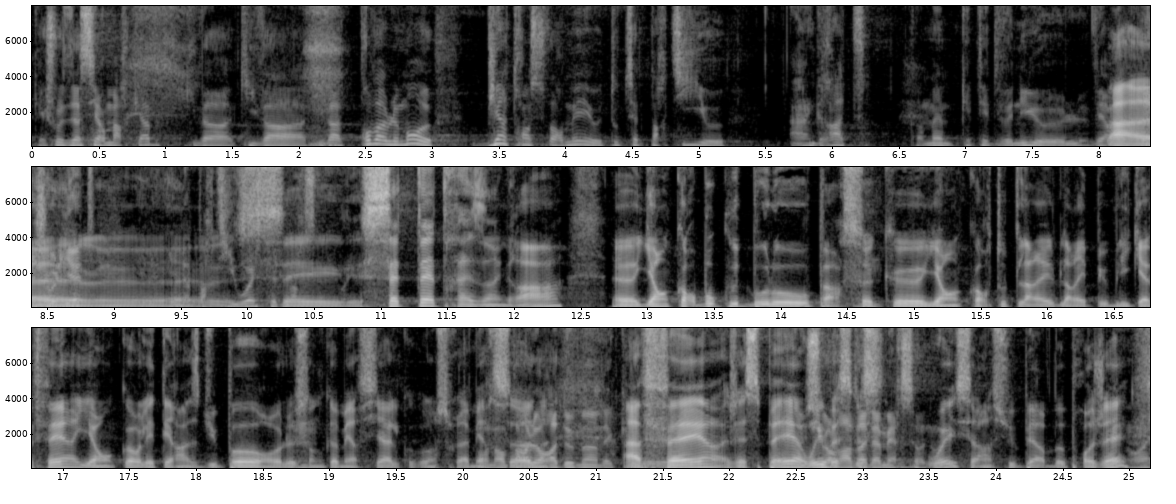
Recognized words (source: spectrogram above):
quelque chose d'assez remarquable qui va probablement euh, bien transformer euh, toute cette partie euh, ingrate, quand même, qui était devenue euh, vers bah, la Joliette. euh, et la partie ouest de Marseille. C'était très ingrat. Euh, Il y a encore beaucoup de boulot parce qu'il y a encore toute la, ré- la République à faire. Il y a encore les terrasses du port, le Mm. centre commercial que construit à On en parlera demain avec à le- faire, j'espère. Oui, parce que Amerson. oui, c'est un superbe projet. Ouais.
